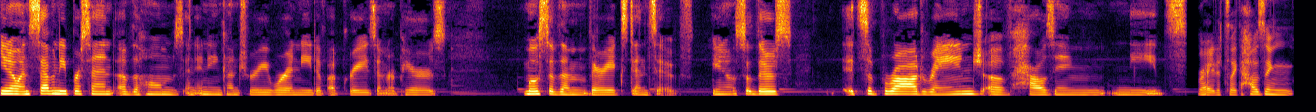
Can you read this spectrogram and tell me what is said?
You know, and 70% of the homes in Indian country were in need of upgrades and repairs, most of them very extensive. You know, so there's it's a broad range of housing needs. Right. It's like housing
